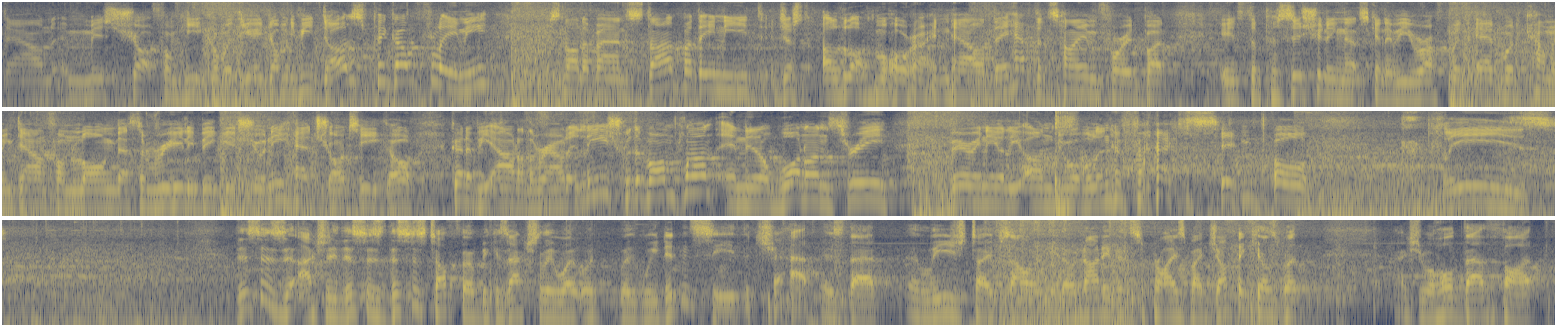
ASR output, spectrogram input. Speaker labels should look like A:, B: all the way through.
A: down, missed shot from Hiko with the AWP does pick out Flamie. It's not a bad start, but they need just a lot more right now. They have the time for it, but it's the positioning that's going to be rough with Edward coming down from long. That's a really big issue, and he headshots Hiko. Going to be out of the round. Elige with a bomb plant, and in a one-on-three, very nearly undoable. And in fact, simple. Please.
B: This is actually this is this is tough though because actually what, what, what we didn't see the chat is that Elige types out you know not even surprised by jumping kills but actually we'll hold that thought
